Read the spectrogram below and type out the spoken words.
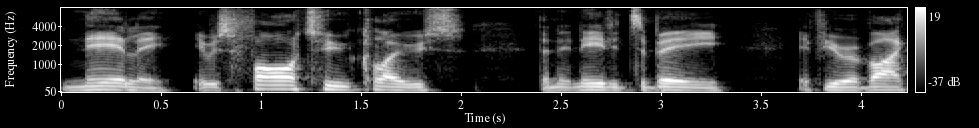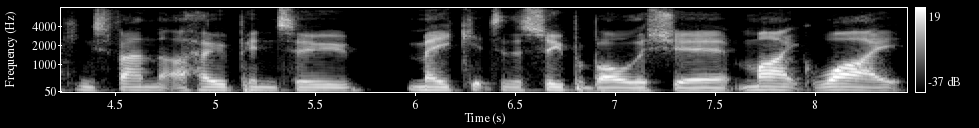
Nearly, it was far too close than it needed to be. If you're a Vikings fan that are hoping to make it to the Super Bowl this year, Mike White,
